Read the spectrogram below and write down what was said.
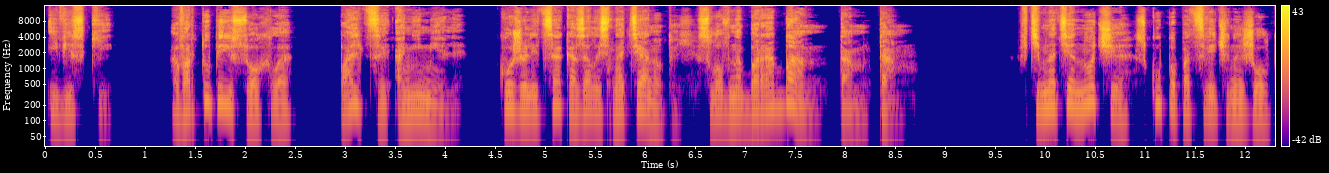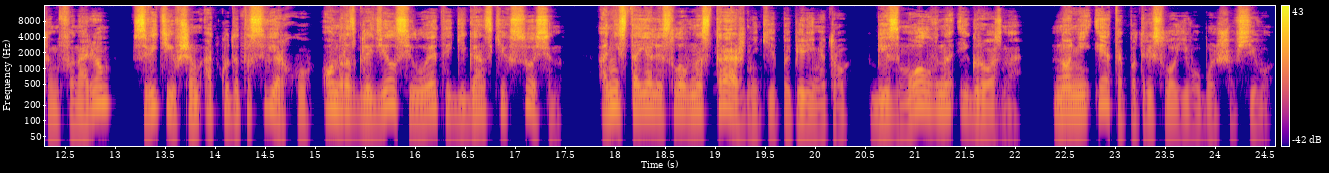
и виски. Во рту пересохло, пальцы онемели. Кожа лица казалась натянутой, словно барабан там-там. В темноте ночи, скупо подсвеченной желтым фонарем, светившим откуда-то сверху, он разглядел силуэты гигантских сосен. Они стояли словно стражники по периметру, безмолвно и грозно. Но не это потрясло его больше всего.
